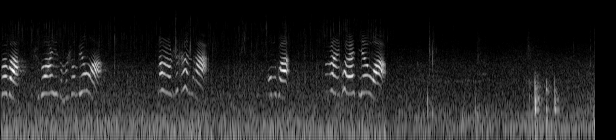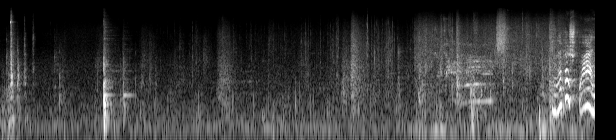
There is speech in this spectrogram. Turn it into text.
爸爸，雪冬阿姨怎么生病了？那我要去看她。我不管，爸爸，你快来接我。你来看许多阿姨。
